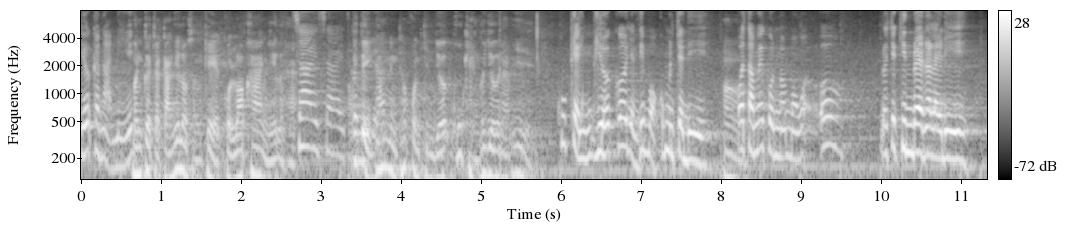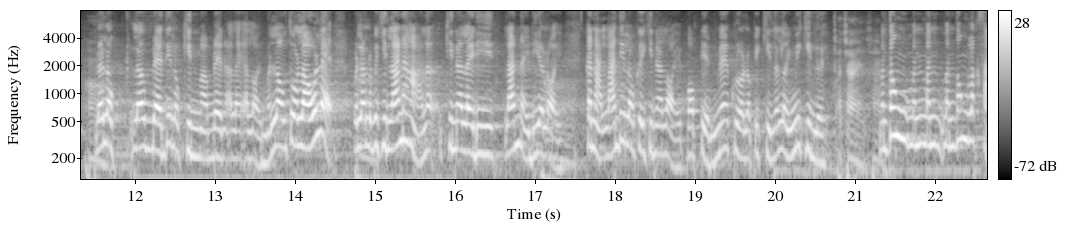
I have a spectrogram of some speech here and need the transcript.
เยอะขนาดนี้ มันเกิดจากการที่เราสังเกตคนรอบข้างอย่างนี้เหรอฮะใช่ใช่แต่อีกด้านหนึ่งถ้าคนกินเยอะคู่แข่งก็เยอะนะพี่ คู่แข่งเยอะก็อย่างที่บอกก็มันจะดีอ่าว่าทำให้คนมามองว่า เออ เราจะกินแบรนด์อะไรดีอ่าแล้วเราแล้วแบรนด์ที่เรากินมาแบรนด์อะไรอร่อยเหมือนเราตัวเราแหละเวลาเราไปกินร้านอาหารแล้วกินอะไรดีร้านไหนดีอร่อย ขนาดร้านที่เราเคยกินอร่อยพอเปลี่ยนแม่ครัวเราไปกินแล้วเรายังไม่กินเลยอะใช่ใช่มันต้องมันมันมันต้องรักษา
